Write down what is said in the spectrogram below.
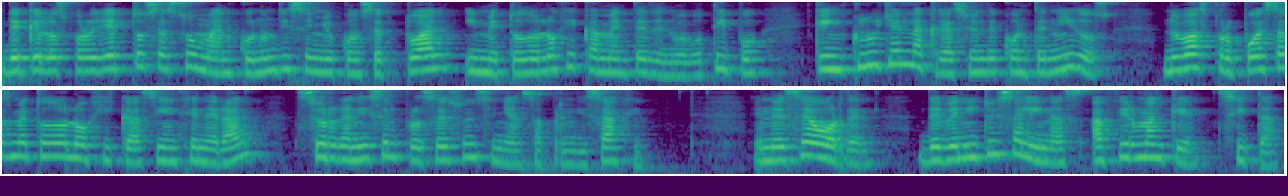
de que los proyectos se asuman con un diseño conceptual y metodológicamente de nuevo tipo que incluyan la creación de contenidos, nuevas propuestas metodológicas y en general se organice el proceso enseñanza-aprendizaje. En ese orden, De Benito y Salinas afirman que, cita,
